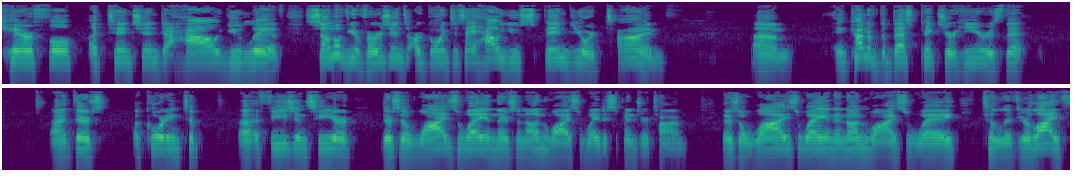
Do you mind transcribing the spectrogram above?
careful attention to how you live. Some of your versions are going to say how you spend your time. Um, and kind of the best picture here is that uh, there's, according to uh, Ephesians here, there's a wise way and there's an unwise way to spend your time. There's a wise way and an unwise way to live your life.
